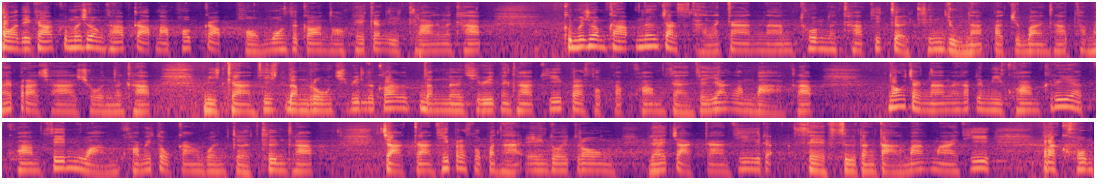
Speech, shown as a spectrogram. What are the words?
สวัสดีครับ คุณผู้ชมครับ กลับมาพบกับผมวงศกรทองเพชรกันอีกครั้งนะครับ คุณผู้ชมครับ เนื่องจากสถานการณ์น้ำท่วมนะครับที่เกิดขึ้นอยู่ณปัจจุบันครับทำให้ประชาชนนะครับ มีการที่ดำรงชีวิตแล้วก็ดำเนินชีวิตนะครับ ที่ประสบกับความแสนจะยากลำบากครับนอกจากนั้นนะครับยังมีความเครียดความสิ้นหวังความวิตกกังวลเกิดขึ้นครับ จากการที่ประสบปัญหาเองโดยตรง และจากการที่เสพสื่อต่างๆ มากมายที่ประโคม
